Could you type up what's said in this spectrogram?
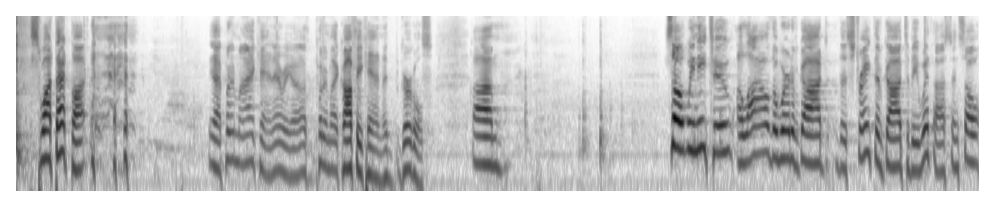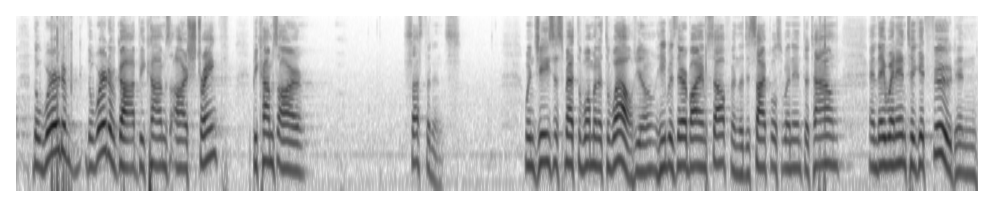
swat that thought. Yeah, put it in my can. There we go. Put it in my coffee can. It gurgles. Um, so we need to allow the Word of God, the strength of God, to be with us. And so the Word of, the word of God becomes our strength, becomes our sustenance. When Jesus met the woman at the well, you know, he was there by himself, and the disciples went into town and they went in to get food. And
